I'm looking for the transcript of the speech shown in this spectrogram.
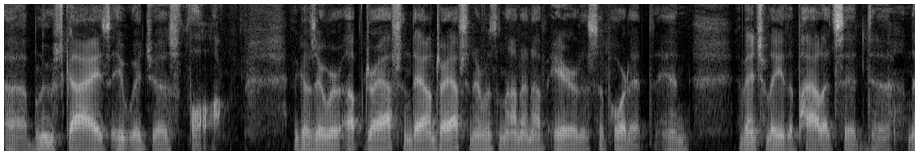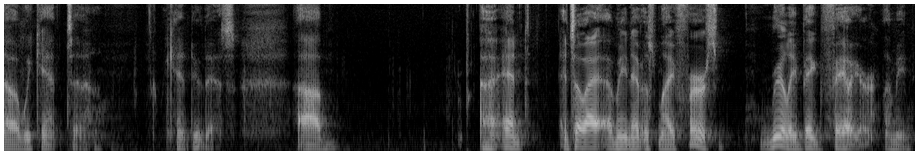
uh, blue skies, it would just fall because there were updrafts and downdrafts and there was not enough air to support it. And eventually the pilot said, uh, "No, we can't. Uh, we can't do this." Um, uh, and and so I, I, mean, it was my first really big failure. I mean,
